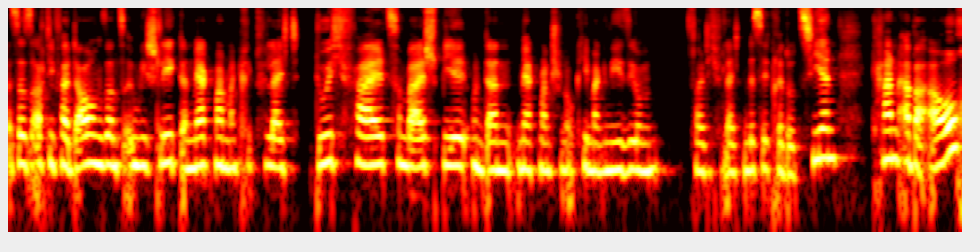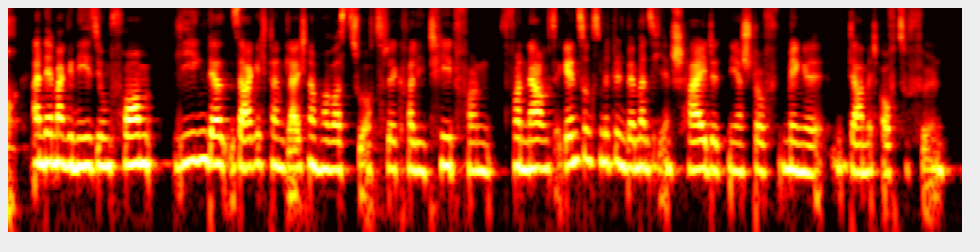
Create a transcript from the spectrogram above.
dass das auf die Verdauung sonst irgendwie schlägt, dann merkt man, man kriegt vielleicht Durchfall zum Beispiel und dann merkt man schon, okay, Magnesium sollte ich vielleicht ein bisschen reduzieren, kann aber auch an der Magnesiumform liegen. Da sage ich dann gleich nochmal was zu, auch zu der Qualität von, von Nahrungsergänzungsmitteln, wenn man sich entscheidet, Nährstoffmängel damit aufzufüllen.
